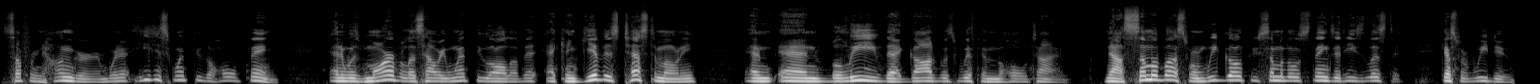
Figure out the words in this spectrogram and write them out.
suffering hunger and whatever. He just went through the whole thing. And it was marvelous how he went through all of it and can give his testimony and and believe that God was with him the whole time. Now, some of us, when we go through some of those things that he's listed, guess what we do?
